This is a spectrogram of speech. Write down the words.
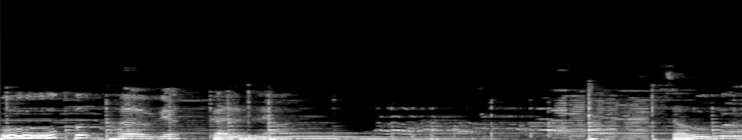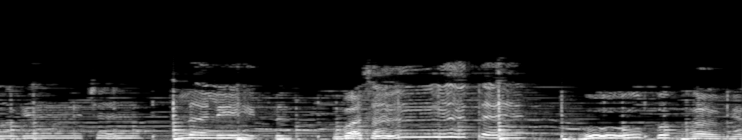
ભૂપ ભવ્ય કલ્યાણ. સૌ માગે છે લલિત वसन्त भूप भव्य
